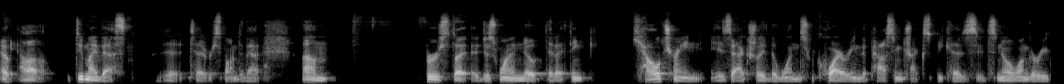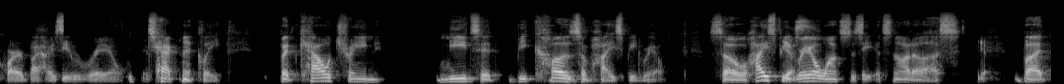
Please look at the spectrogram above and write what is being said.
Okay, I'll do my best to, respond to that. Um, first, I just want to note that I think Caltrain is actually the ones requiring the passing tracks because it's no longer required by high speed rail. Technically, but Caltrain needs it because of high speed rail. So high speed yes. rail wants to say it's not us, yeah. but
